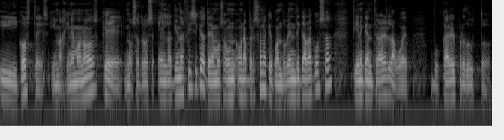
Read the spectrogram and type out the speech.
y, costes. Imaginémonos que nosotros en la tienda física tenemos a, a una persona que cuando vende cada cosa tiene que entrar en la web, buscar el producto,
